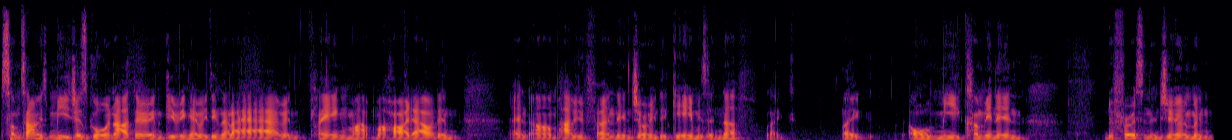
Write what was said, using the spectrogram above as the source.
sometimes me just going out there and giving everything that I have and playing my, my heart out and and um, having fun and enjoying the game is enough. Like like or me coming in the first in the gym and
